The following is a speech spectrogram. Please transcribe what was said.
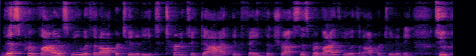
This provides me with an opportunity to turn to God in faith and trust. This provides me with an opportunity to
